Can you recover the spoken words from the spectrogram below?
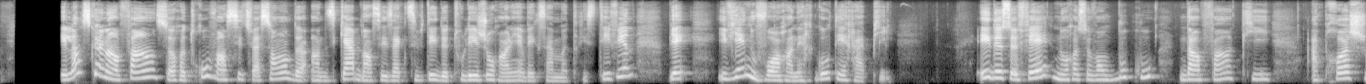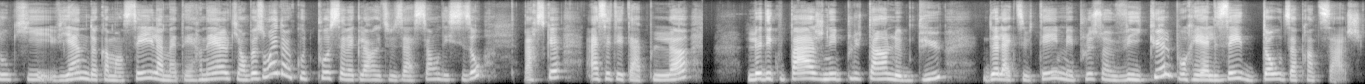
Et lorsqu'un enfant se retrouve en situation de handicap dans ses activités de tous les jours en lien avec sa motricité fine, bien, il vient nous voir en ergothérapie. Et de ce fait, nous recevons beaucoup d'enfants qui approchent ou qui viennent de commencer la maternelle, qui ont besoin d'un coup de pouce avec leur utilisation des ciseaux, parce que à cette étape-là, le découpage n'est plus tant le but de l'activité, mais plus un véhicule pour réaliser d'autres apprentissages.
